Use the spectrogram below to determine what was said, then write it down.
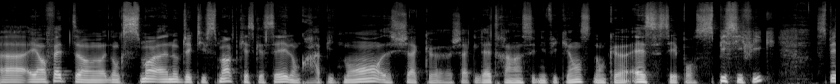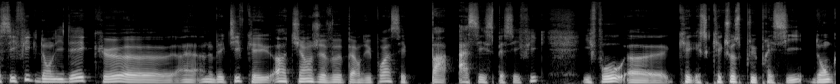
Euh, et en fait, euh, donc smart, un objectif SMART, qu'est-ce que c'est? Donc rapidement, chaque euh, chaque lettre a une significance. Donc euh, S c'est pour spécifique, spécifique dans l'idée que un, un objectif qui est ah tiens je veux perdre du poids, c'est pas assez spécifique. Il faut euh, quelque chose de plus précis. Donc,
